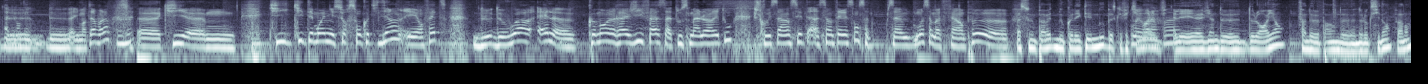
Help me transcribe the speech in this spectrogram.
de- Alimentaire. de- alimentaire, voilà, Mhm. euh, qui, euh, qui qui témoigne sur son quotidien et en fait de, de voir elle euh, comment elle réagit face à tout ce malheur et tout. Je trouvais ça assez, assez intéressant. Ça, ça- moi, ça m'a fait un peu. euh, Bah, ça nous permet de nous connecter nous parce qu'effectivement Ouais, voilà. elle, elle est- elle vient de, de l'Orient, enfin de pardon de, de l'Occident, pardon.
